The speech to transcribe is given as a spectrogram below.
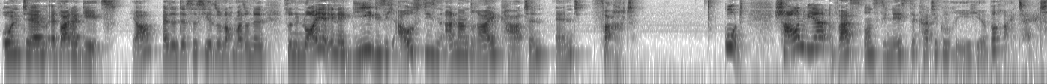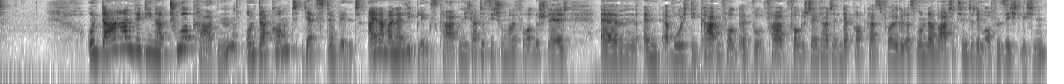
Und ähm, weiter geht's. Ja, also das ist hier so nochmal so eine, so eine neue Energie, die sich aus diesen anderen drei Karten entfacht. Gut, schauen wir, was uns die nächste Kategorie hier bereithält. Und da haben wir die Naturkarten und da kommt jetzt der Wind. Einer meiner Lieblingskarten. Ich hatte sie schon mal vorgestellt, ähm, wo ich die Karten vor, äh, vorgestellt hatte in der Podcast-Folge Das Wunder wartet hinter dem Offensichtlichen.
